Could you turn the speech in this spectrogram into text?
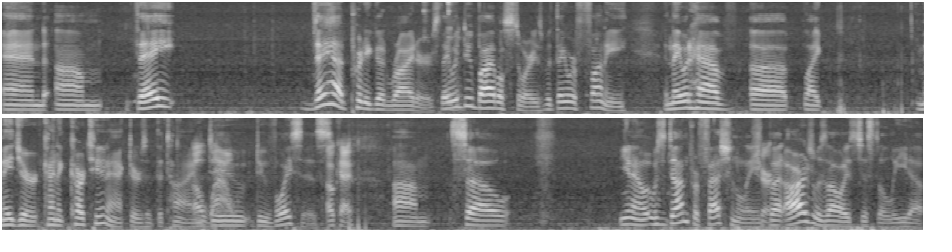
and um, they they had pretty good writers. They would Mhm. do Bible stories, but they were funny, and they would have uh, like major kind of cartoon actors at the time Oh, do wow. do voices. Okay. Um, so you know it was done professionally, Sure. but ours was always just a lead up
